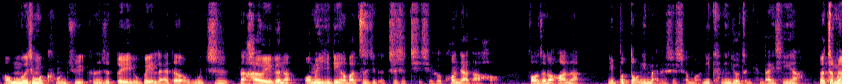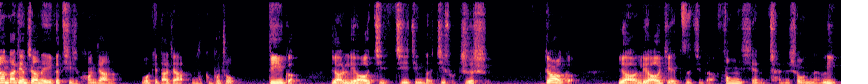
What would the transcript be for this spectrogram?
啊？我们为什么恐惧？可能是对未来的无知。那还有一个呢，我们一定要把自己的知识体系和框架打好，否则的话呢？你不懂你买的是什么，你肯定就整天担心呀。那怎么样搭建这样的一个体系框架呢？我给大家五个步骤。第一个，要了解基金的基础知识；第二个，要了解自己的风险承受能力；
